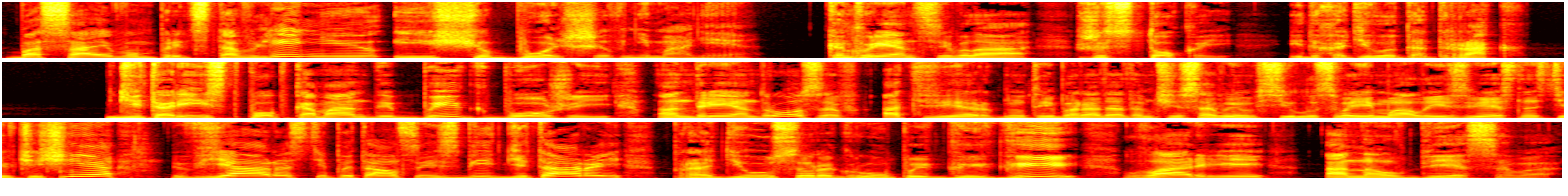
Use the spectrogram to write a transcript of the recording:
Басаевым представлению и еще больше внимания. Конкуренция была жестокой и доходила до драк. Гитарист поп-команды «Бык Божий» Андрей Андросов, отвергнутый бородатым часовым в силу своей малой известности в Чечне, в ярости пытался избить гитарой продюсера группы «ГГ» Ларри Аналбесова,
